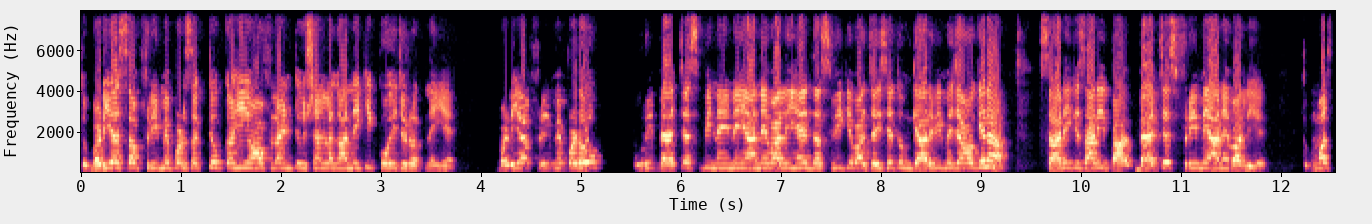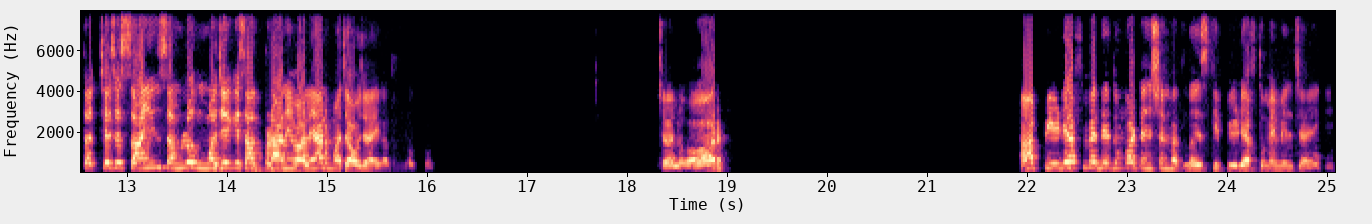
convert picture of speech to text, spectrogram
तो बढ़िया सब फ्री में पढ़ सकते हो। कहीं ऑफलाइन ट्यूशन लगाने की कोई ज़रूरत नहीं है। बढ़िया फ्री में पढ़ो। पूरी बैचेस भी नई नई आने वाली हैं। दसवीं के बाद जैसे तुम ग्यारहवीं में जाओगे ना, सारी की सारी बैचेस फ्री में आने वाली है। तो मस्त अच्छे से साइंस हम लोग मज़े के साथ पढ़ाने वाले हैं। यार मज़ा हो जाएगा तुम लोग को। चलो और? हाँ पीडीएफ में दे दूँगा। टेंशन मत लो, इसकी पीडीएफ तुम्हें मिल जाएगी।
